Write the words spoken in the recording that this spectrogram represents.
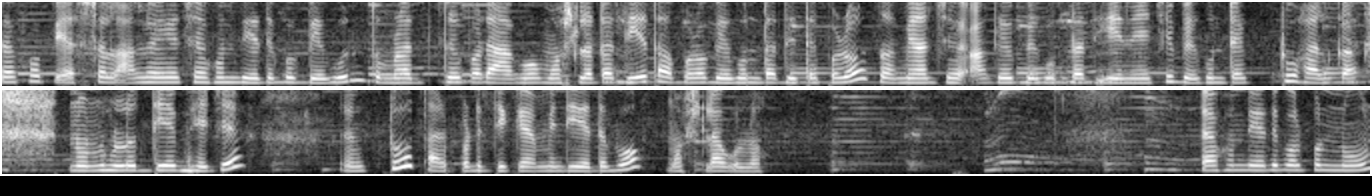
দেখো পেঁয়াজটা লাল হয়ে গেছে, এখন দিয়ে দেবো বেগুন। তোমরা দিতে পারো আগেও মশলাটা দিয়ে, তারপরও বেগুনটা দিতে পারো। তো আমি আজ আগে বেগুনটা দিয়ে নিয়েছি, বেগুনটা একটু হালকা নুন হলুদ দিয়ে ভেজে একটু, তারপরের দিকে আমি দিয়ে দেবো মশলাগুলো। এখন দিয়ে দেবো অল্প নুন,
